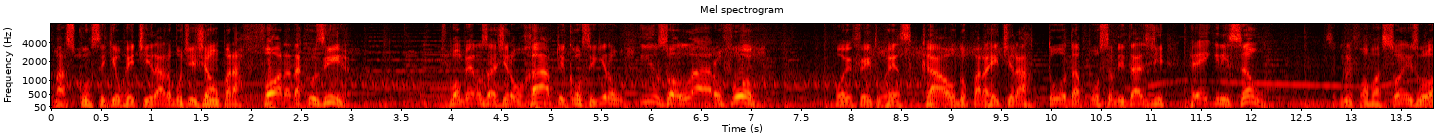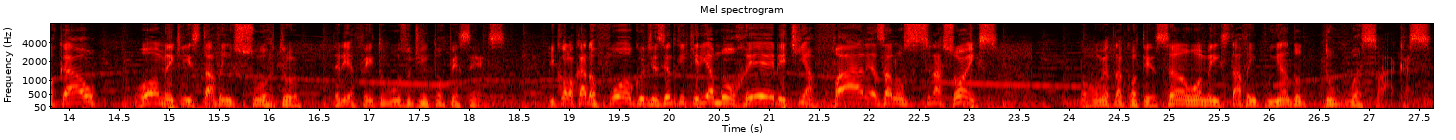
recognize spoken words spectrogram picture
mas conseguiu retirar o botijão para fora da cozinha. Os bombeiros agiram rápido e conseguiram isolar o fogo. Foi feito o rescaldo para retirar toda a possibilidade de reignição. Segundo informações no local, o homem que estava em surto teria feito uso de entorpecentes e colocado fogo dizendo que queria morrer e tinha várias alucinações. No momento da contenção, o homem estava empunhando duas facas.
